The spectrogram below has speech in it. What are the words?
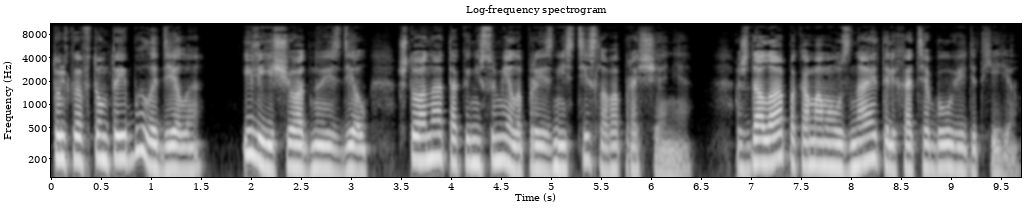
Только в том-то и было дело, или еще одно из дел, что она так и не сумела произнести слова прощания. Ждала, пока мама узнает или хотя бы увидит ее.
